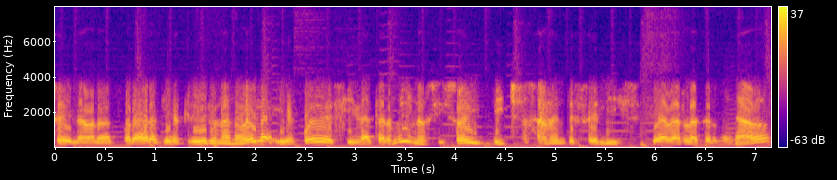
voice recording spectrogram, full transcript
sé, la verdad. Por ahora quiero escribir una novela y después, si la termino, si soy dichosamente feliz de haberla terminado,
